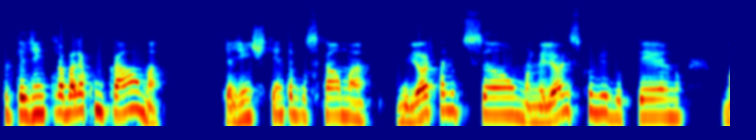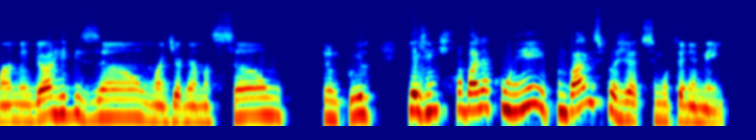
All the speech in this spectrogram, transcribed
Porque a gente trabalha com calma que a gente tenta buscar uma melhor tradução, uma melhor escolha do termo, uma melhor revisão, uma diagramação tranquilo, e a gente trabalha com ele, com vários projetos simultaneamente.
